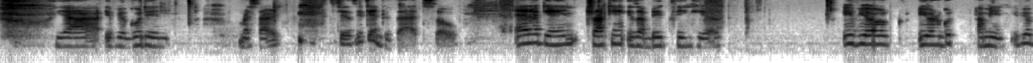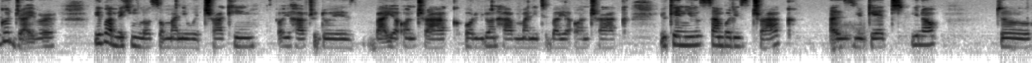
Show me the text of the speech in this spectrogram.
yeah, if you're good in massage, just you can do that. So, and again, tracking is a big thing here. If you're you're good, I mean, if you're a good driver, people are making lots of money with tracking. All you have to do is buy your own track, or you don't have money to buy your own track. You can use somebody's track as you get, you know, to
